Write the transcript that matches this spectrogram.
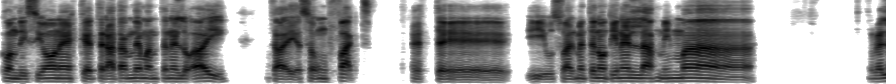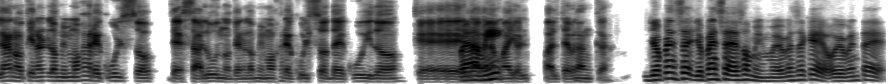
condiciones que tratan de mantenerlos ahí. O sea, eso es un fact. Este, y usualmente no tienen las mismas, ¿verdad? No tienen los mismos recursos de salud, no tienen los mismos recursos de cuidado que pues la mayor parte blanca. Yo pensé, yo pensé eso mismo. Yo pensé que obviamente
